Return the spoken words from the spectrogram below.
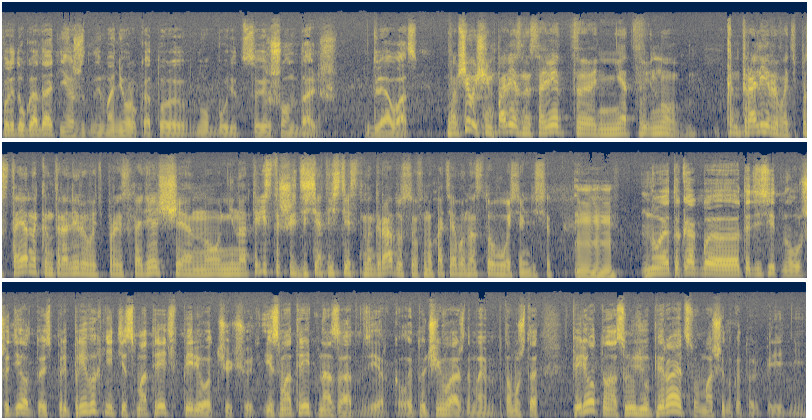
предугадать неожиданный маневр, который ну, будет совершен дальше для вас. Вообще очень полезный совет э, не от, ну, контролировать, постоянно контролировать происходящее, ну, не на 360, естественно, градусов, но хотя бы на 180. Угу. Ну, это как бы, это действительно лучше делать. То есть при, привыкните смотреть вперед чуть-чуть и смотреть назад в зеркало. Это очень важный момент, потому что вперед у нас люди упираются в машину, которая перед ней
